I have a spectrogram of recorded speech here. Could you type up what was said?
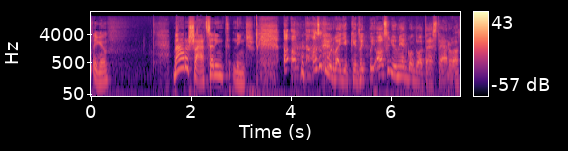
Igen. Bár a srác szerint nincs. A, a, az a durva egyébként, hogy, hogy az, hogy ő miért gondolta ezt erről,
